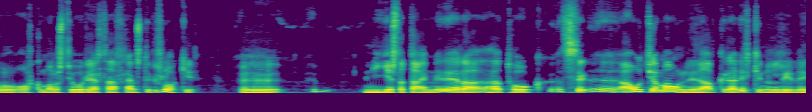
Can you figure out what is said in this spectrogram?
og orkumálastjóri er það fremstur í flokki. Uh, nýjasta dæmið er að það tók átja mánuðið afgreða virkjunarliði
